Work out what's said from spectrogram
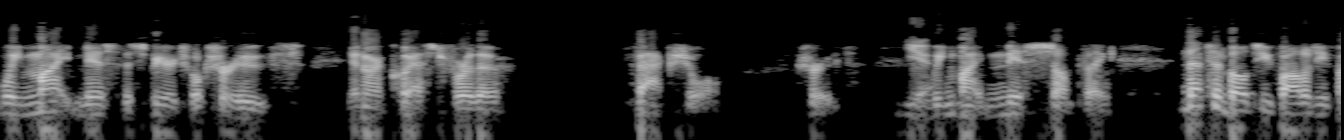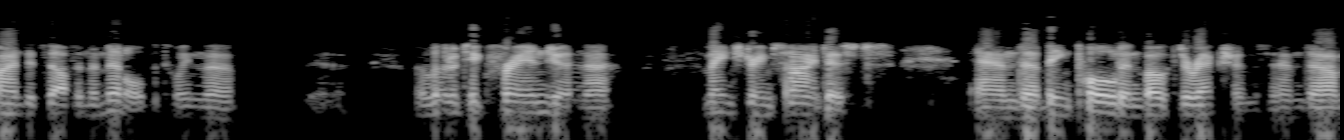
We might miss the spiritual truths in our quest for the factual truth. Yeah. We might miss something. Nuts and bolts ufology finds itself in the middle between the, the lunatic fringe and the mainstream scientists and uh, being pulled in both directions. And um,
